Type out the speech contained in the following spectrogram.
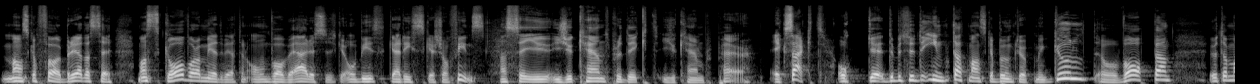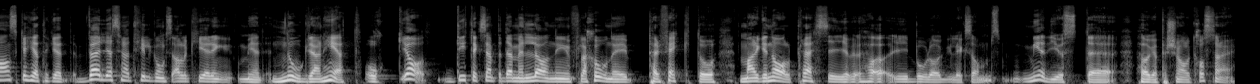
man ska förbereda sig. Man ska vara medveten om vad vi är i cykeln och vilka risker som finns. Han säger ju “you can't predict, you can prepare”. Exakt. Och eh, det betyder inte att man ska bunkra upp med guld och vapen, utan man ska helt enkelt välja sina tillgångsallokering med noggrannhet. Och ja, ditt exempel där med löneinflation är perfekt och marginalpress i, i bolag liksom med just eh, höga personalkostnader.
